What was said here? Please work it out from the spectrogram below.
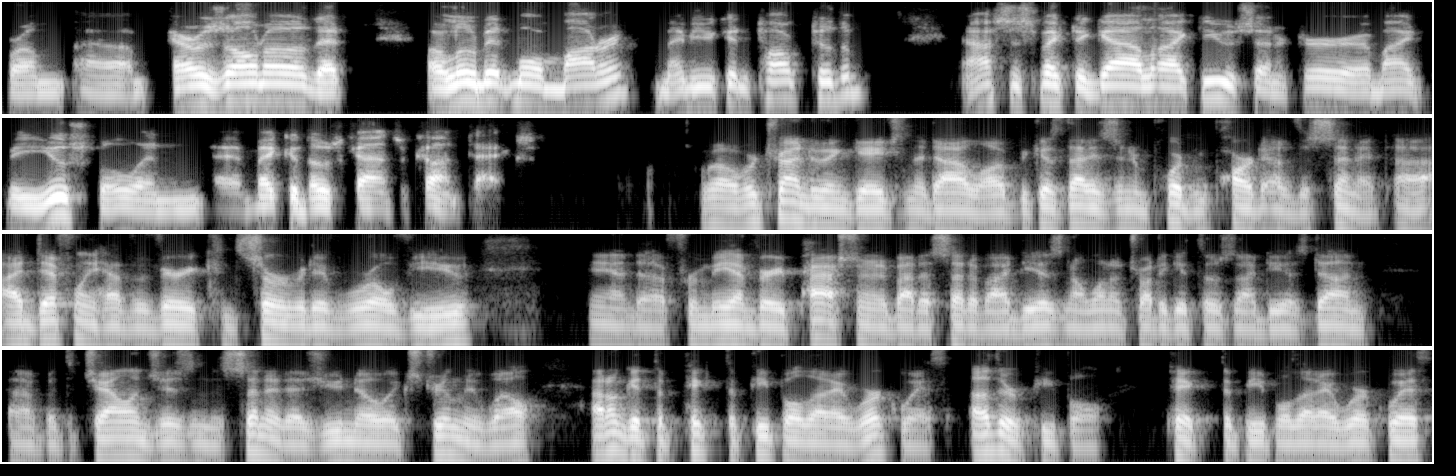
from uh, Arizona that are a little bit more moderate. Maybe you can talk to them. I suspect a guy like you, Senator, might be useful in, in making those kinds of contacts. Well, we're trying to engage in the dialogue because that is an important part of the Senate. Uh, I definitely have a very conservative worldview. And uh, for me, I'm very passionate about a set of ideas and I want to try to get those ideas done. Uh, but the challenge is in the Senate, as you know extremely well, I don't get to pick the people that I work with. Other people pick the people that I work with.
